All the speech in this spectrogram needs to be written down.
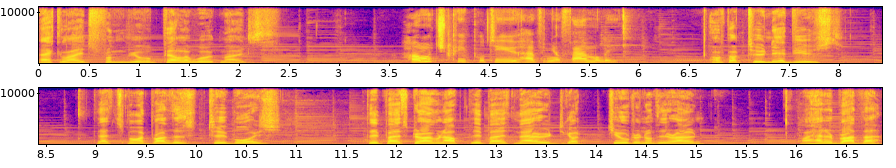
accolades from your fellow workmates. How much people do you have in your family? I've got two nephews. That's my brother's two boys. They're both grown up, they're both married, got children of their own. I had a brother,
